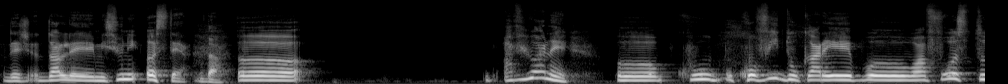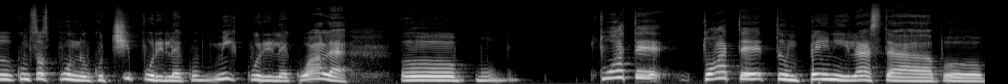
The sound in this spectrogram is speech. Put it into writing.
Deci, de ale emisiunii astea. Da. Uh, avioane uh, cu COVID-ul care uh, a fost, uh, cum să spun, cu chipurile, cu micurile, cu alea, uh, toate, toate tâmpeniile astea, uh,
